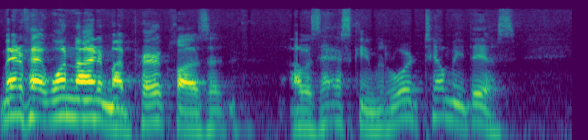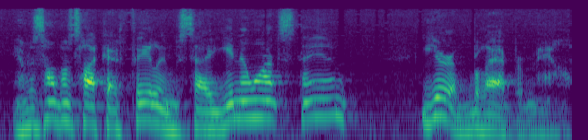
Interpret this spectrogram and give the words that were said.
Matter of fact, one night in my prayer closet, I was asking the Lord, tell me this. And it was almost like I'd feel him say, You know what, Stan? You're a blabbermouth.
